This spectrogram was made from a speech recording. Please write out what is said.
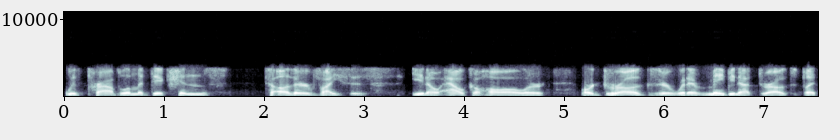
with problem addictions to other vices, you know, alcohol or or drugs or whatever, maybe not drugs, but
